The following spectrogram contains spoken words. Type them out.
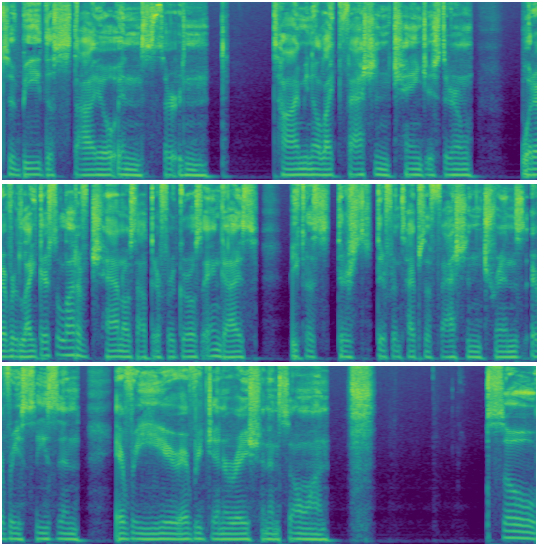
to be the style in certain time, you know, like fashion changes their whatever. Like there's a lot of channels out there for girls and guys because there's different types of fashion trends every season, every year, every generation, and so on. So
